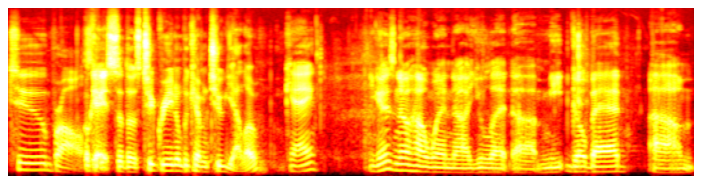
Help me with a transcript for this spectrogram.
two brawls. Okay, so those two green will become two yellow. Okay. You guys know how when uh, you let uh, meat go bad, um,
